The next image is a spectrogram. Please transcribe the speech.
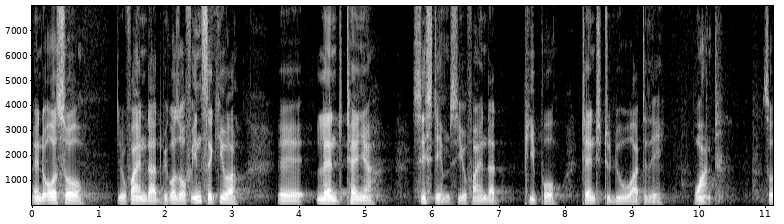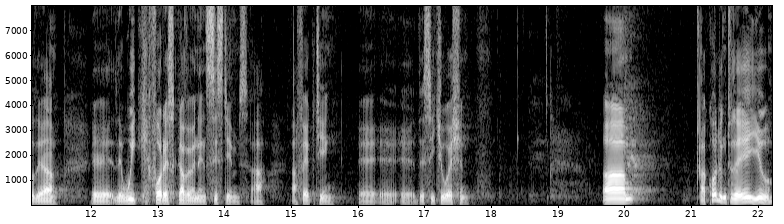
And also, you find that because of insecure uh, land tenure systems, you find that people tend to do what they want. So they are, the weak forest governance systems are affecting uh, uh, uh the situation. Um, according to the AU,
